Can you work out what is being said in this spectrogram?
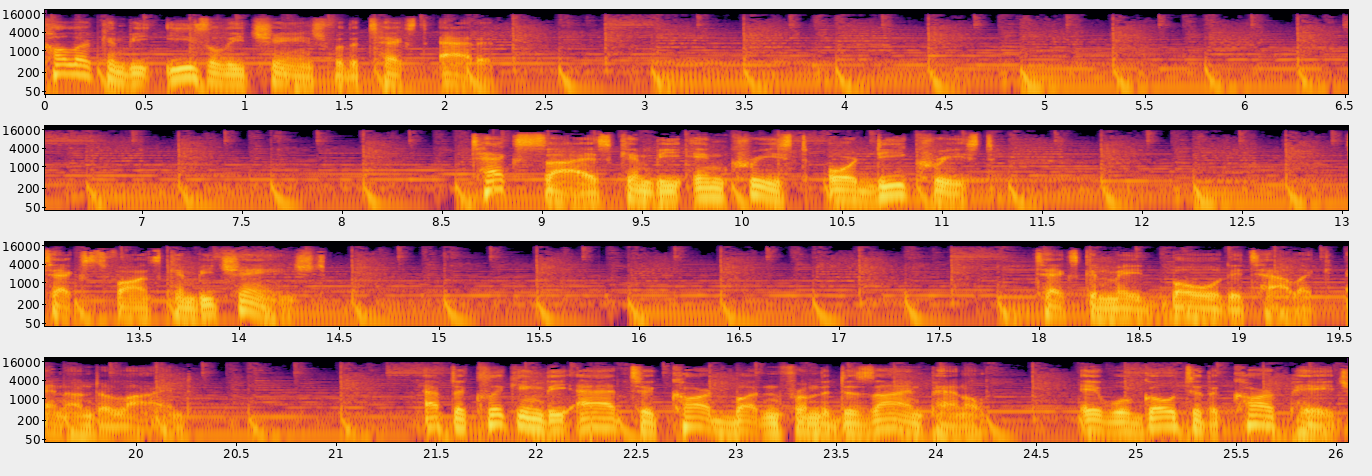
Color can be easily changed for the text added. Text size can be increased or decreased. Text fonts can be changed. Text can be made bold, italic, and underlined. After clicking the Add to Cart button from the Design panel, it will go to the cart page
